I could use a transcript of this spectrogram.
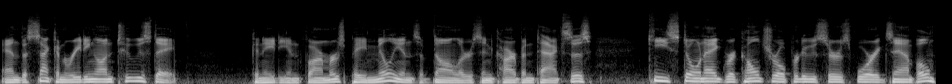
and the second reading on Tuesday. Canadian farmers pay millions of dollars in carbon taxes. Keystone Agricultural Producers, for example,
